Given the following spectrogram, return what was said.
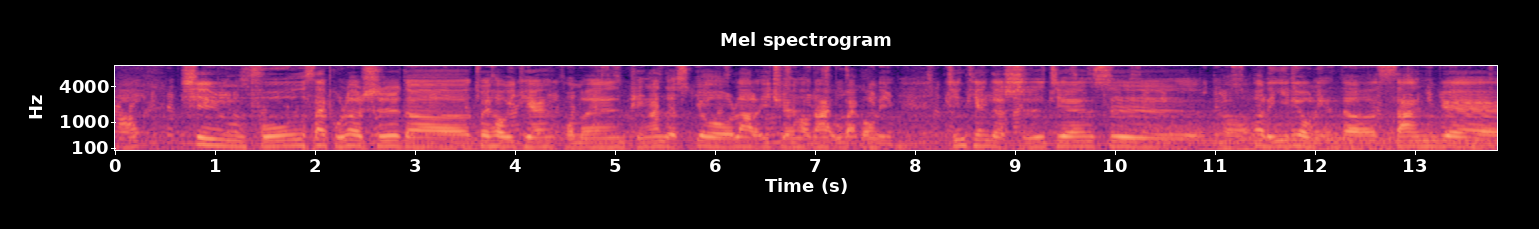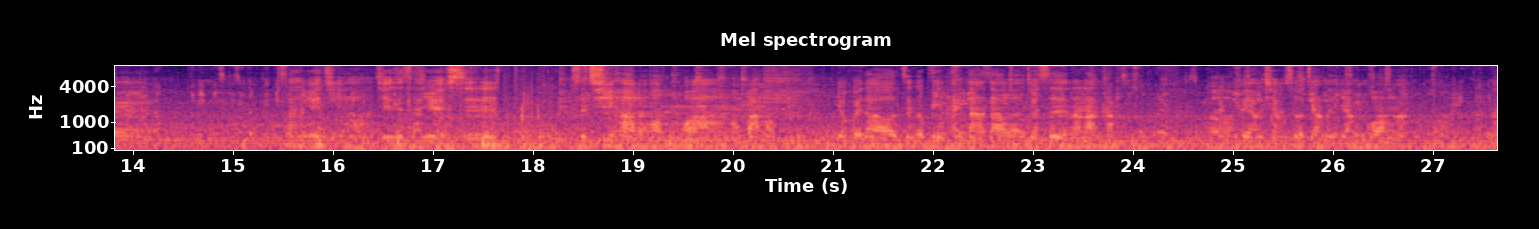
好，幸福塞浦路斯的最后一天，我们平安的又绕了一圈哈，大概五百公里。今天的时间是呃二零一六年的三月三月几号？今天是三月十十七号了哈，哇，好棒哦！又回到这个滨海大道了，就是纳纳卡，呃，非常享受这样的阳光啊。那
